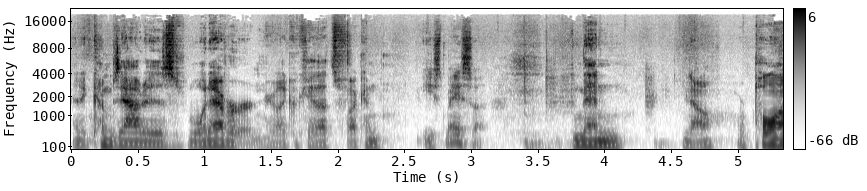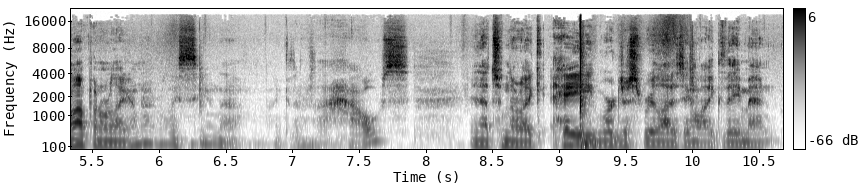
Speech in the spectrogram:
and it comes out as whatever, and you're like, okay, that's fucking East Mesa, and then you know we're pulling up and we're like, I'm not really seeing that. Like there's a house, and that's when they're like, hey, we're just realizing like they meant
